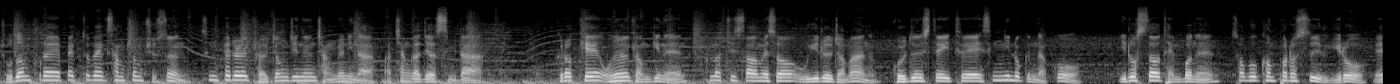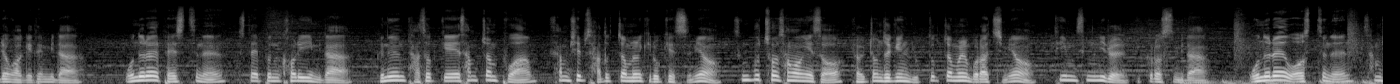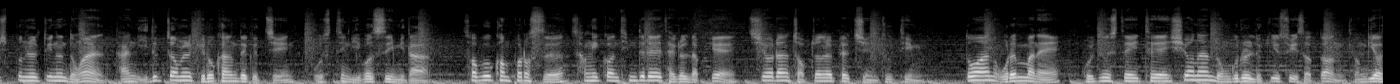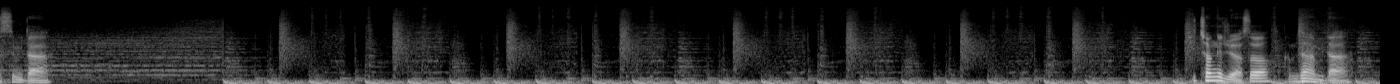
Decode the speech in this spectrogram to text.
조던 풀의 백투백 3점 슛은 승패를 결정짓는 장면이나 마찬가지였습니다. 그렇게 오늘 경기는 클러치 싸움에서 우위를 점한 골든스테이트의 승리로 끝났고 이로써 덴버는 서부 컨퍼런스 6위로 내려가게 됩니다. 오늘의 베스트는 스테픈 커리입니다. 그는 5개의 3점 포함 34득점을 기록했으며 승부처 상황에서 결정적인 6득점을 몰아치며 팀 승리를 이끌었습니다. 오늘의 워스트는 30분을 뛰는 동안 단 2득점을 기록하는 데 그친 오스틴 리버스입니다. 서부 컨퍼런스 상위권 팀들의 대결답게 치열한 접전을 펼친 두 팀. 또한 오랜만에 골든스테이트의 시원한 농구를 느낄 수 있었던 경기였습니다. 시청해주셔서 감사합니다.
